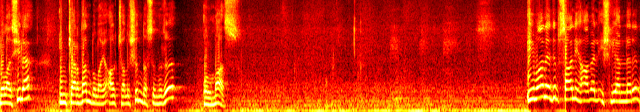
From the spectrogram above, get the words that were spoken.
Dolayısıyla inkardan dolayı alçalışın da sınırı olmaz. İman edip salih amel işleyenlerin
